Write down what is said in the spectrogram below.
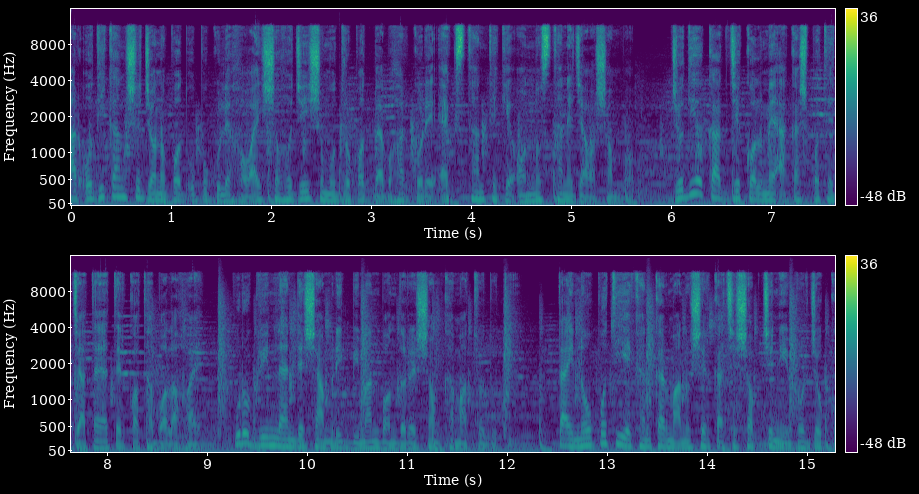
আর অধিকাংশ জনপদ উপকূলে হওয়ায় সহজেই সমুদ্রপথ ব্যবহার করে এক স্থান থেকে অন্য স্থানে যাওয়া সম্ভব। যদিও কাগজে কলমে আকাশপথে যাতায়াতের কথা বলা হয়, পুরো গ্রিনল্যান্ডে সামরিক বিমানবন্দরের সংখ্যা মাত্র দুটি। তাই নৌপথই এখানকার মানুষের কাছে সবচেয়ে নির্ভরযোগ্য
